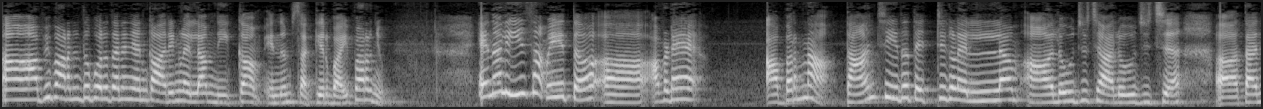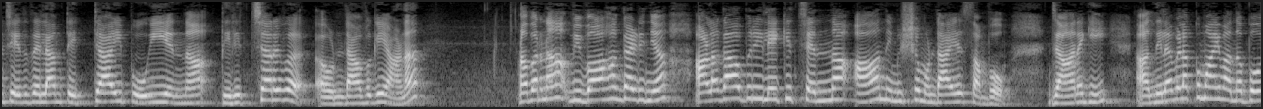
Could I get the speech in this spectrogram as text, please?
ആ, അഭി പറഞ്ഞതുപോലെ തന്നെ ഞാൻ കാര്യങ്ങളെല്ലാം നീക്കാം എന്നും സക്കീർ ബായി പറഞ്ഞു. എന്നാൽ ഈ സമയത്ത് അവിടെ അപർണ താൻ ചെയ്ത തെറ്റുകളെല്ലാം ആലോചിച്ച് ആലോചിച്ച് താൻ ചെയ്തതെല്ലാം തെറ്റായി പോയി എന്ന തിരിച്ചറിവ് ഉണ്ടാവുകയാണ്. അപർണ വിവാഹം കഴിഞ്ഞ് അളകാപുരിയിലേക്ക് ചെന്ന ആ നിമിഷമുണ്ടായ സംഭവം. ജാനകി നിലവിളക്കുമായി വന്നപ്പോൾ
